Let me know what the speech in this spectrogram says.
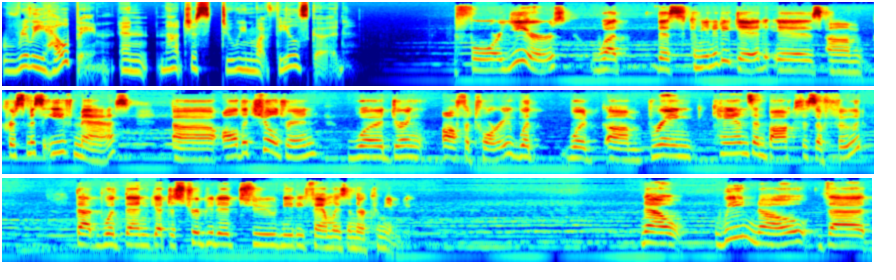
really helping and not just doing what feels good. For years, what this community did is um, Christmas Eve Mass. Uh, all the children would, during offertory, would would um, bring cans and boxes of food that would then get distributed to needy families in their community. Now, we know that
